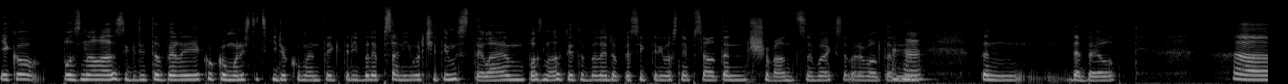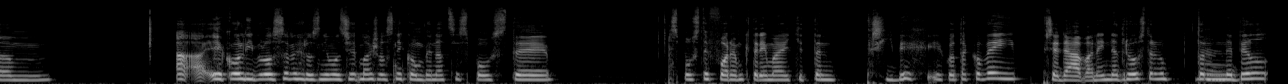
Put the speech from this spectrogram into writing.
jako poznala, kdy to byly jako komunistické dokumenty, které byly psané určitým stylem, poznala, kdy to byly dopisy, který vlastně psal ten Švanc, nebo jak se jmenoval ten, mm-hmm. ten debil. Um, a, a jako líbilo se mi hrozně moc, že máš vlastně kombinaci spousty spousty forem, které mají ti ten příběh jako takovej předávaný. Na druhou stranu to hmm. nebyl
